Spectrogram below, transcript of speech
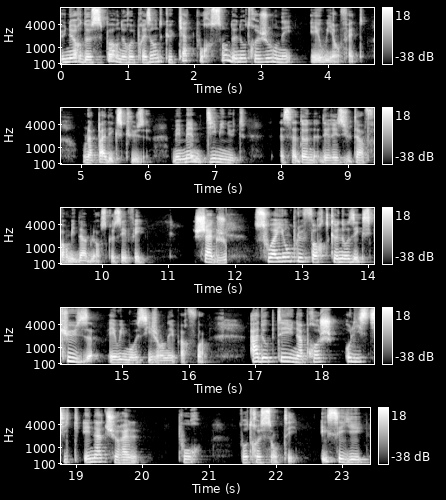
Une heure de sport ne représente que 4% de notre journée. Et oui, en fait, on n'a pas d'excuses. Mais même 10 minutes, ça donne des résultats formidables lorsque c'est fait chaque jour. Soyons plus fortes que nos excuses. Et oui, moi aussi j'en ai parfois. Adoptez une approche holistique et naturelle pour votre santé. Essayez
